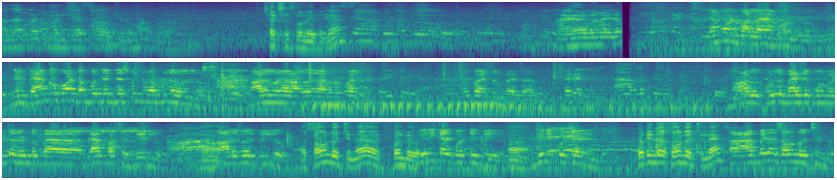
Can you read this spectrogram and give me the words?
అదొకటి మంచి చేస్తా వచ్చాడు మాకు. సక్సెస్ఫుల్ అయిపోయిందా? అమౌంట్ పడలే అకౌంట్ నేను బ్యాంకు పోయి డబ్బులు చెక్ చేసుకుంటే డబ్బులు వదులు నాలుగు వేల నాలుగు యాభై రూపాయలు. రూపాయి ఐదు రూపాయలు కాదు. నాలుగు ఫుల్ మ్యాజిక్ మూమెంట్ రెండు బ్లా- బ్లాక్ బస్టర్ బిల్లు నాలుగు వేలు బిల్లు సౌండ్ వచ్చిందా? ఫోన్ పే దీనికి కొట్టింది. దీనికి కొట్టాడండి కొట్టిందా సౌండ్ వచ్చిందా? అబ్బాయి సౌండ్ వచ్చింది.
